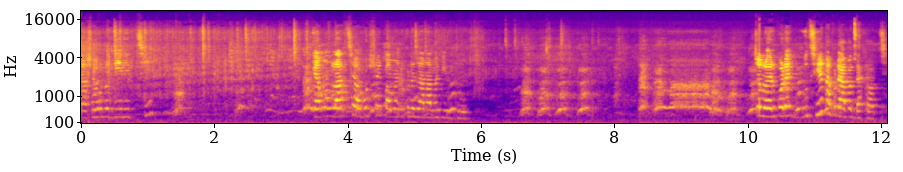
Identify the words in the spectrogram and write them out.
নাশাগুলো দিয়ে দিচ্ছি। লাগছে অবশ্যই কমেন্ট করে জানাবে কিন্তু। চলো এরপরে গুছিয়ে তারপরে আবার দেখা হচ্ছে।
